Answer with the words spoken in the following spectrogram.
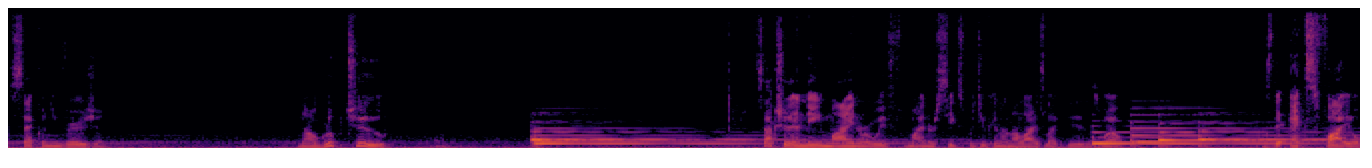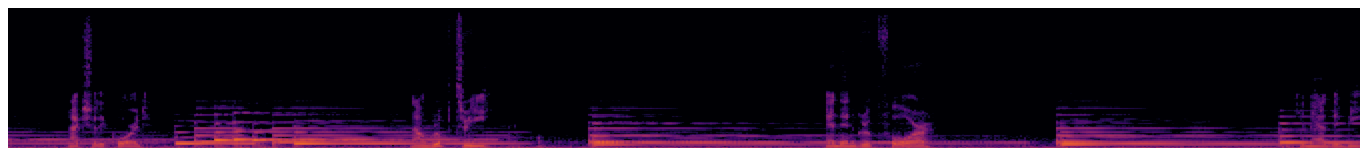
second inversion. Now group two, it's actually an A minor with minor six, but you can analyze like this as well. It's the X file actually chord. Now group three and then group 4 can add the B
